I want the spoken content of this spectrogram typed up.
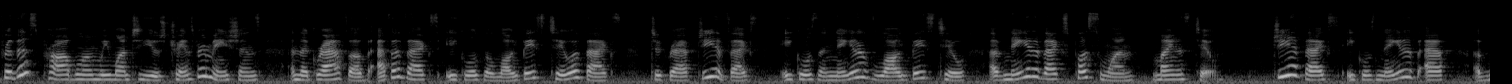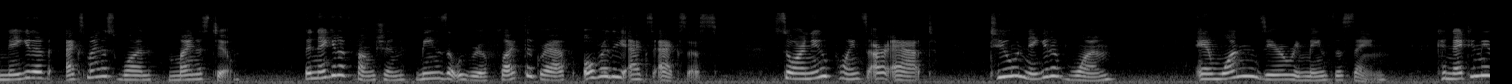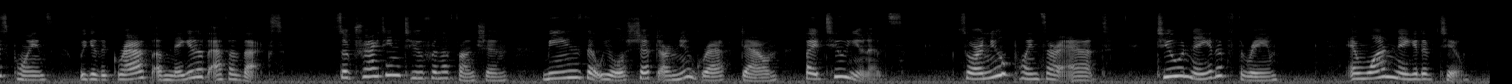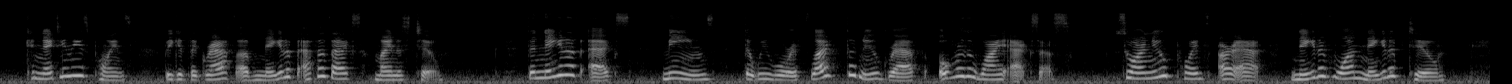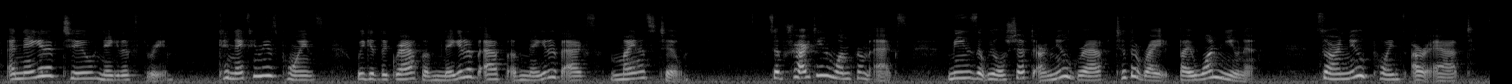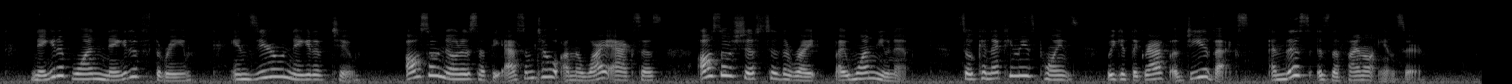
For this problem, we want to use transformations and the graph of f of x equals the log base 2 of x to graph g of x equals the negative log base 2 of negative x plus 1 minus 2. g of x equals negative f of negative x minus 1 minus 2. The negative function means that we reflect the graph over the x-axis. So our new points are at 2, negative 1, and 1, 0 remains the same. Connecting these points, we get the graph of negative f of x. Subtracting 2 from the function means that we will shift our new graph down by 2 units. So our new points are at 2, negative 3, and 1, negative 2. Connecting these points, we get the graph of negative f of x minus 2. The negative x means that we will reflect the new graph over the y-axis. So our new points are at negative 1, negative 2, and negative 2, negative 3. Connecting these points, we get the graph of negative f of negative x minus 2. Subtracting 1 from x means that we will shift our new graph to the right by 1 unit. So our new points are at negative 1, negative 3, and 0, negative 2. Also notice that the asymptote on the y-axis also shifts to the right by 1 unit. So connecting these points, we get the graph of g of x, and this is the final answer.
